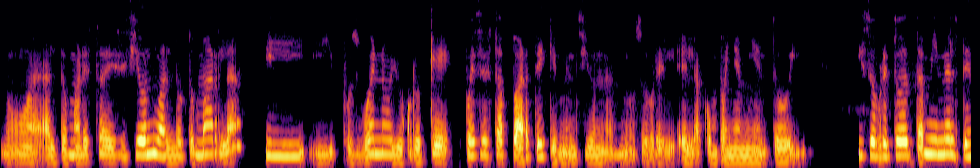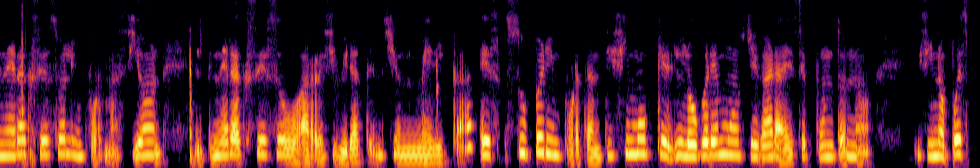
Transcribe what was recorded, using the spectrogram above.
¿no? Al tomar esta decisión o al no tomarla. Y, pues bueno, yo creo que pues esta parte que mencionas, ¿no? Sobre el, el acompañamiento y, y sobre todo también el tener acceso a la información, el tener acceso a recibir atención médica, es súper importantísimo que logremos llegar a ese punto, ¿no? Y si no, pues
